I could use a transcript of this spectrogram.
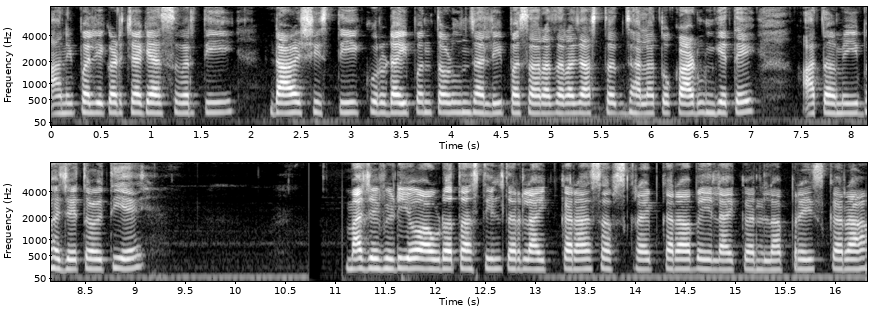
आणि पलीकडच्या गॅसवरती डाळ शिजती कुरडाई पण तळून झाली. पसारा जरा जास्तच झाला तो काढून घेते. आता मी भजे तळतीये. माझे व्हिडिओ आवडत असतील तर लाईक करा सबस्क्राईब करा बेल आयकनला प्रेस करा.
